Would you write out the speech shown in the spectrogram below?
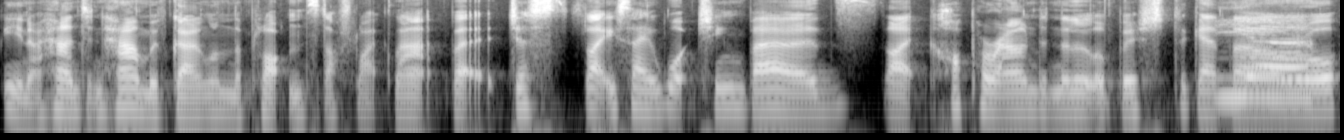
you know hand in hand with going on the plot and stuff like that but just like you say watching birds like hop around in a little bush together Yeah. or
